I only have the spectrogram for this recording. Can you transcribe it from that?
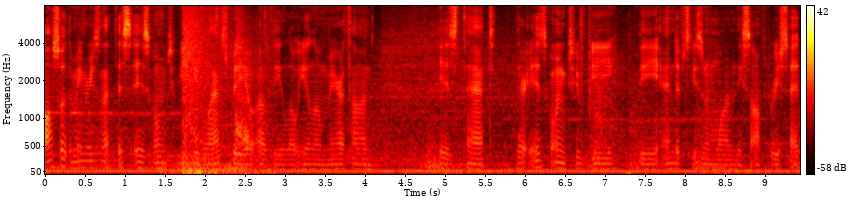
Also, the main reason that this is going to be the last video of the Low Elo Marathon is that there is going to be the end of Season 1, the soft reset,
